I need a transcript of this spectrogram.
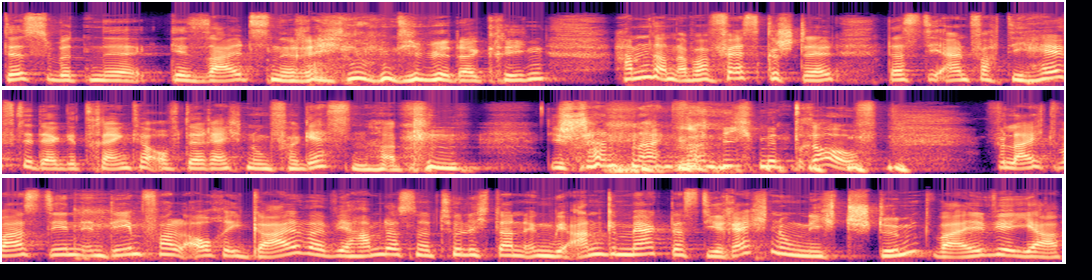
das wird eine gesalzene Rechnung, die wir da kriegen, haben dann aber festgestellt, dass die einfach die Hälfte der Getränke auf der Rechnung vergessen hatten. Die standen einfach nicht mit drauf. Vielleicht war es denen in dem Fall auch egal, weil wir haben das natürlich dann irgendwie angemerkt, dass die Rechnung nicht stimmt, weil wir ja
